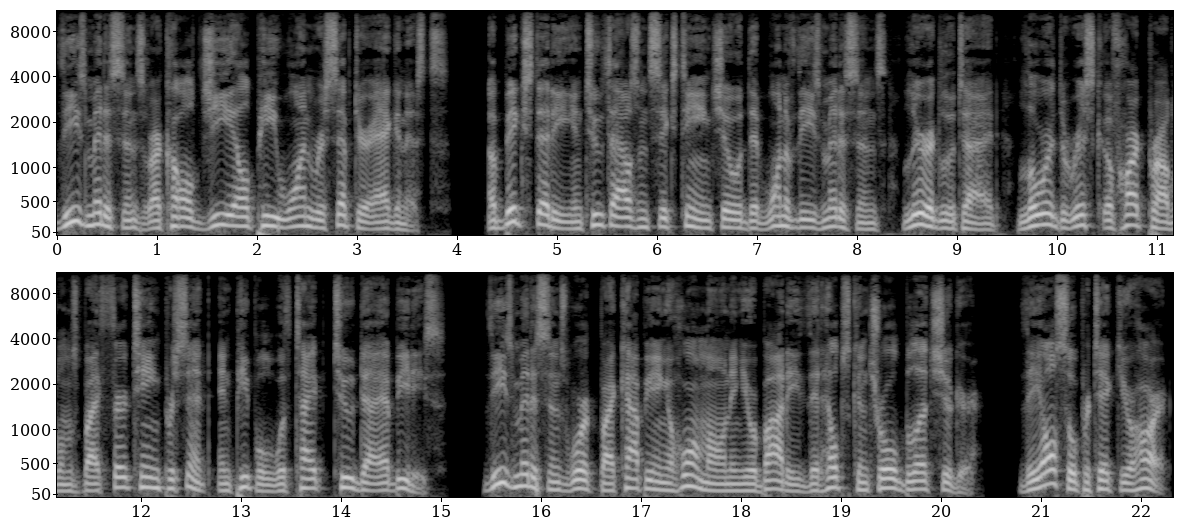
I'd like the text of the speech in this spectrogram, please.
These medicines are called GLP 1 receptor agonists. A big study in 2016 showed that one of these medicines, liraglutide, lowered the risk of heart problems by 13% in people with type 2 diabetes. These medicines work by copying a hormone in your body that helps control blood sugar. They also protect your heart.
